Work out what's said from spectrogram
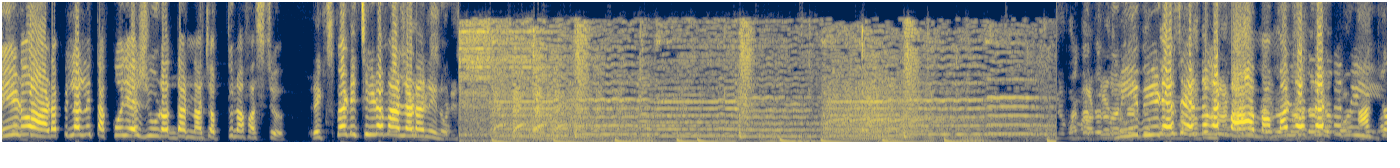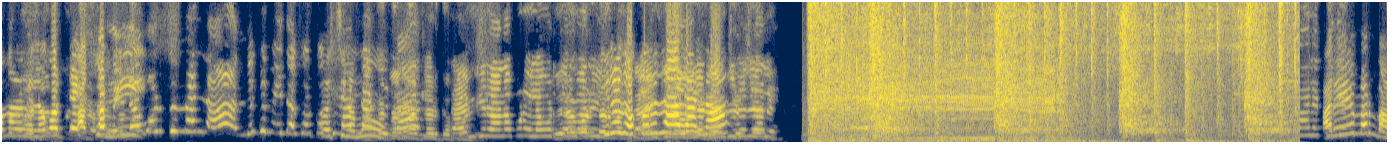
మీరు ఆడపిల్లల్ని తక్కువ చేసి చూడొద్దన్న చెప్తున్నా ఫస్ట్. రెస్పెక్ట్ ఇచ్చి కూడా మాట్లాడా నేను. మీ వీడియోస్ మా మమ్మల్ని వద్దంటుంది అక్క వచ్చినాము. రానప్పుడు ఎలా కొడతారు మరి? ఈరోజు ఒక్కరు చాలన్నా? వీడియో చేయాలి. అరే మరి మా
